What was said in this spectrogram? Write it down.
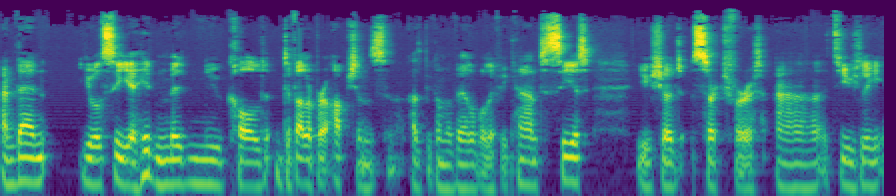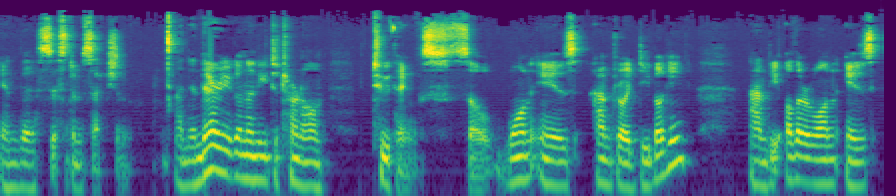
and then you will see a hidden menu called developer options has become available. If you can't see it, you should search for it. Uh, it's usually in the system section. And in there, you're going to need to turn on two things. So one is Android debugging, and the other one is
